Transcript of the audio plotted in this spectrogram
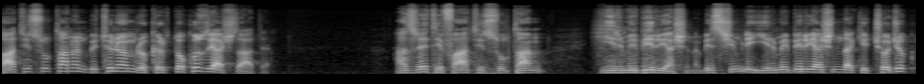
Fatih Sultan'ın bütün ömrü 49 yaş zaten. Hazreti Fatih Sultan 21 yaşını. Biz şimdi 21 yaşındaki çocuk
